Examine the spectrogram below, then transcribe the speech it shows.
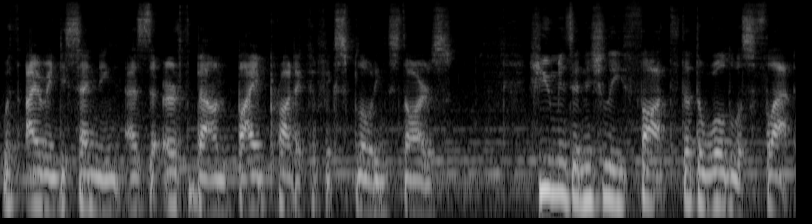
with iron descending as the earthbound byproduct of exploding stars. Humans initially thought that the world was flat.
